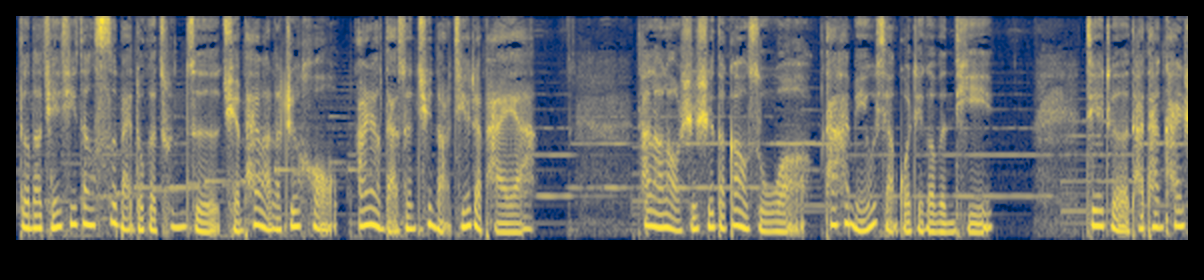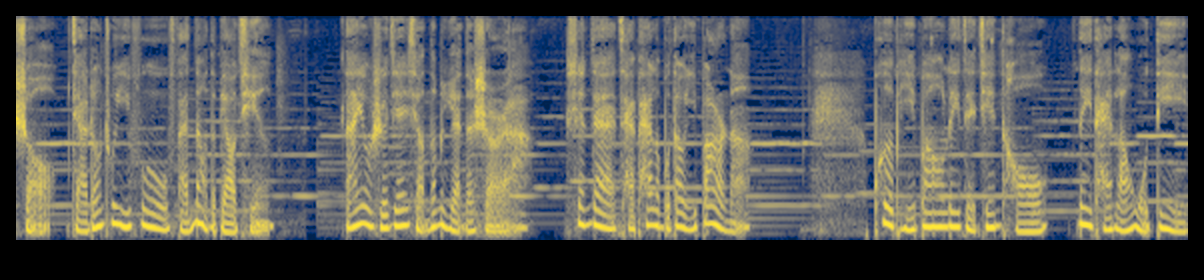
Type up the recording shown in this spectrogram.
等到全西藏四百多个村子全拍完了之后，阿让打算去哪儿接着拍呀？他老老实实的告诉我，他还没有想过这个问题。接着他摊开手，假装出一副烦恼的表情，哪有时间想那么远的事儿啊？现在才拍了不到一半呢。破皮包勒在肩头，那台老五 D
